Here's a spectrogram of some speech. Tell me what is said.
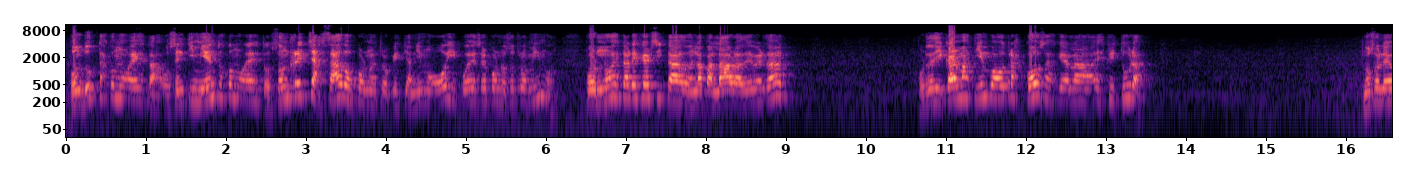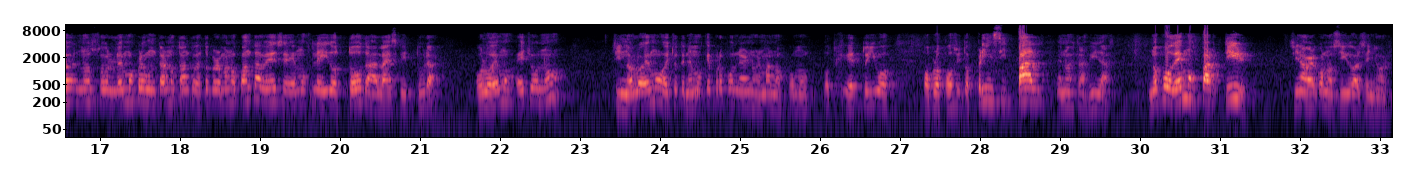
Conductas como estas o sentimientos como estos son rechazados por nuestro cristianismo hoy y puede ser por nosotros mismos por no estar ejercitado en la palabra de verdad, por dedicar más tiempo a otras cosas que a la escritura. No, no solemos preguntarnos tanto esto, pero hermano, ¿cuántas veces hemos leído toda la escritura? ¿O lo hemos hecho o no? Si no lo hemos hecho, tenemos que proponernos, hermanos, como objetivo o propósito principal de nuestras vidas. No podemos partir sin haber conocido al Señor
